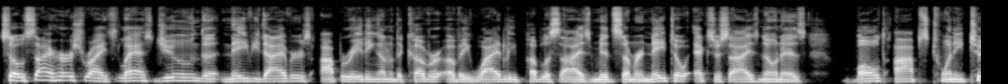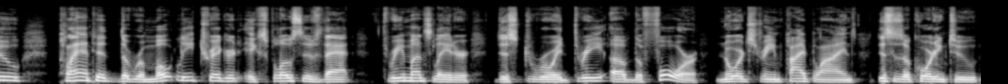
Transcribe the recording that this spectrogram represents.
So, Sy Hersh writes Last June, the Navy divers operating under the cover of a widely publicized midsummer NATO exercise known as Bolt Ops 22 planted the remotely triggered explosives that, three months later, destroyed three of the four Nord Stream pipelines. This is according to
